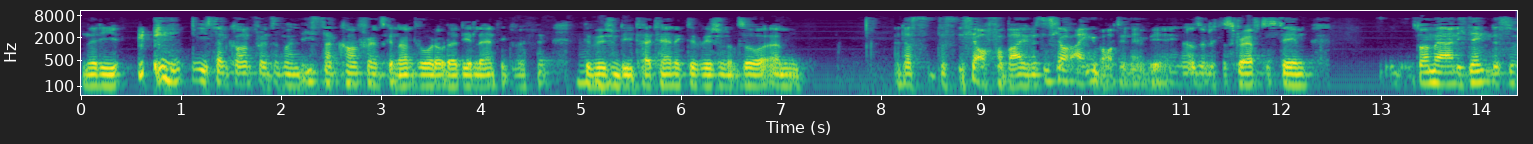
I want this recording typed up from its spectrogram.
ne, die Eastern Conference immer Eastern Conference genannt wurde oder die Atlantic Division, die Titanic Division und so. Ähm, das, das ist ja auch vorbei und das ist ja auch eingebaut in der NBA. Also durch das Draft-System soll man ja nicht denken, dass so,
